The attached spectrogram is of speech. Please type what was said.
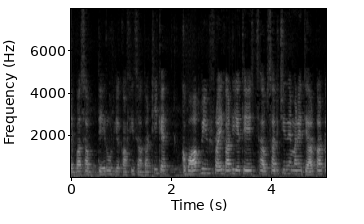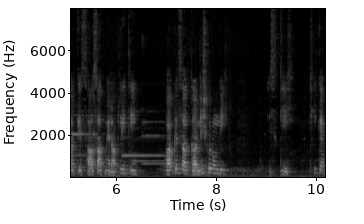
है, बस अब देर हो रही है काफ़ी ज़्यादा, ठीक है? कबाब भी फ्राई कर लिए थे, सब सारी चीज़ें मैंने तैयार कर करके साथ साथ में रख ली थी। कबाब के साथ गार्निश करूँगी इसकी, ठीक है?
